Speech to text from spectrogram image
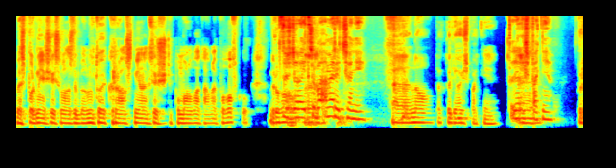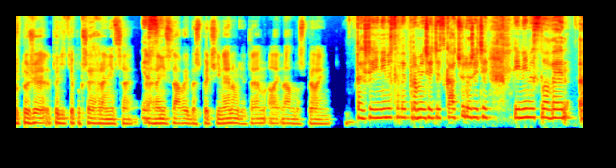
Bezpodmínečný souhlas by byl, no to je krásný, ale chceš ještě pomalovat tamhle pohovku. Druhou, Což dělají eh, třeba američani. eh, no, tak to dělají špatně. To dělají Eh, špatně. Protože to dítě potřebuje hranice. Jasně. Hranice dávají bezpečí nejenom dětem, ale i nám dospělým. Takže jinými slovy, promiň, že ti skáču do řeči, jinými slovy, eh,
